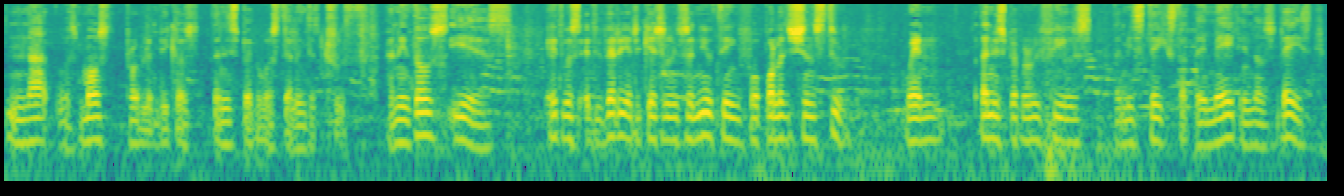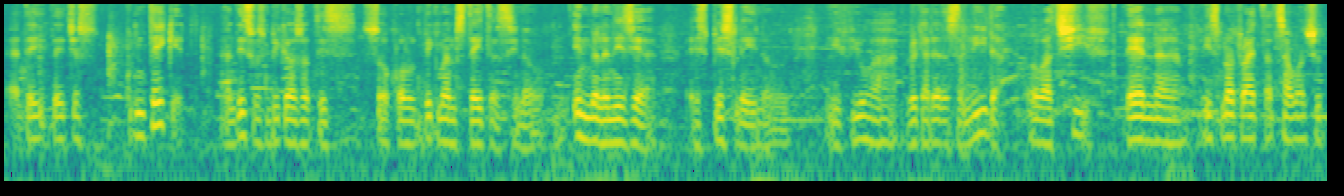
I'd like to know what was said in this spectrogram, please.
And that was most problem because the newspaper was telling the truth. And in those years, it was very educational. It's a new thing for politicians too. When the newspaper reveals the mistakes that they made in those days, uh, they, they just couldn't take it. And this was because of this so-called big man status, you know, in Melanesia, especially, you know, if you are regarded as a leader or a chief, then uh, it's not right that someone should,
